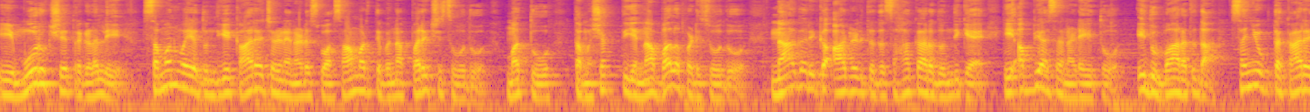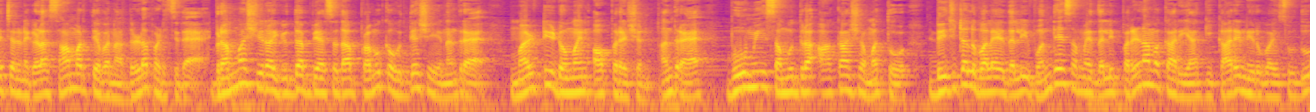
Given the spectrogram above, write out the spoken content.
ಈ ಮೂರು ಕ್ಷೇತ್ರಗಳಲ್ಲಿ ಸಮನ್ವಯದೊಂದಿಗೆ ಕಾರ್ಯಾಚರಣೆ ನಡೆಸುವ ಸಾಮರ್ಥ್ಯವನ್ನ ಪರೀಕ್ಷಿಸುವುದು ಮತ್ತು ತಮ್ಮ ಶಕ್ತಿಯನ್ನ ಬಲಪಡಿಸುವುದು. ನಾಗರಿಕ ಆಡಳಿತದ ಸಹಕಾರದೊಂದಿಗೆ ಈ ಅಭ್ಯಾಸ ನಡೆಯಿತು. ಇದು ಭಾರತದ ಸಂಯುಕ್ತ ಕಾರ್ಯಾಚರಣೆಗಳ ಸಾಮರ್ಥ್ಯವನ್ನ ದೃಢಪಡಿಸಿದೆ. ಬ್ರಹ್ಮಶಿರ ಯುದ್ಧಾಭ್ಯಾಸದ ಪ್ರಮುಖ ಉದ್ದೇಶ ಏನಂದ್ರೆ ಮಲ್ಟಿ ಡೊಮೈನ್ ಆಪರೇಷನ್ ಅಂದ್ರೆ ಭೂಮಿ, ಸಮುದ್ರ, ಆಕಾಶ ಮತ್ತು ಡಿಜಿಟಲ್ ವಲಯದಲ್ಲಿ ಒಂದೇ ಸಮಯದಲ್ಲಿ ಪರಿಣಾಮಕಾರಿಯಾಗಿ ಕಾರ್ಯನಿರ್ವಹಿಸುವುದು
